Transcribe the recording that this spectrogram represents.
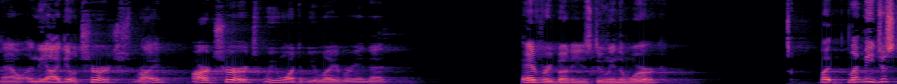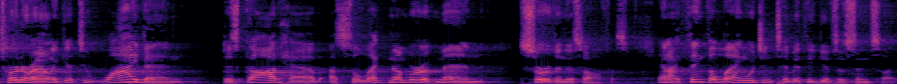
Now, in the ideal church, right? Our church, we want to be laboring that Everybody is doing the work. But let me just turn around and get to why then does God have a select number of men serve in this office? And I think the language in Timothy gives us insight.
